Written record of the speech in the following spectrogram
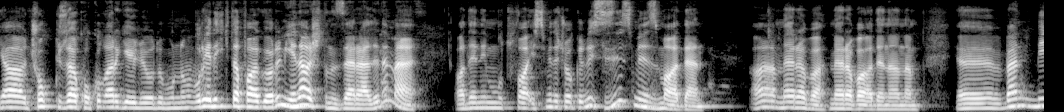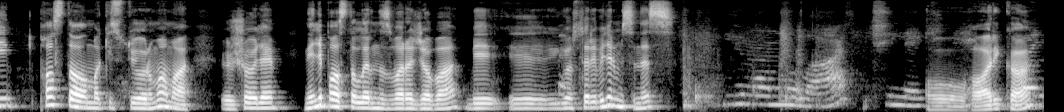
Ya çok güzel kokular geliyordu burnuma. Burayı da ilk defa gördüm. Yeni açtınız herhalde değil mi? Aden'in mutfağı. ismi de çok güzel. Sizin isminiz mi Aden? Aa, merhaba. Merhaba Aden Hanım. Ee, ben bir pasta almak istiyorum ama e, şöyle neli pastalarınız var acaba? Bir e, gösterebilir misiniz? Limonlu var, çilekli, Oo, harika.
